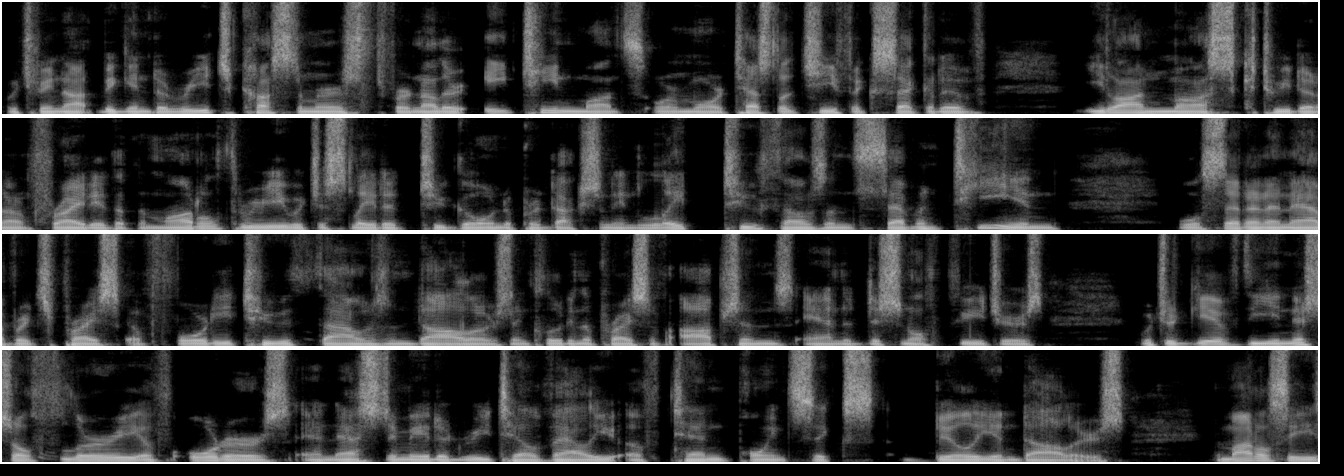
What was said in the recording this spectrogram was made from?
which may not begin to reach customers for another 18 months or more. Tesla chief executive Elon Musk tweeted on Friday that the Model 3, which is slated to go into production in late 2017, will set at an average price of $42,000, including the price of options and additional features, which would give the initial flurry of orders an estimated retail value of $10.6 billion. The Model C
